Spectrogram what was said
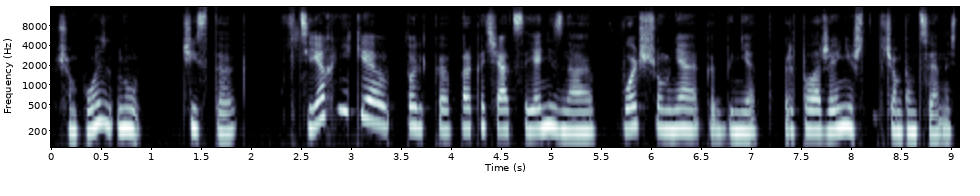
в чем польза. Ну, чисто в технике только прокачаться, я не знаю. Больше у меня как бы нет предположений, в чем там ценность.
